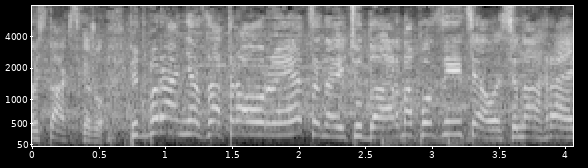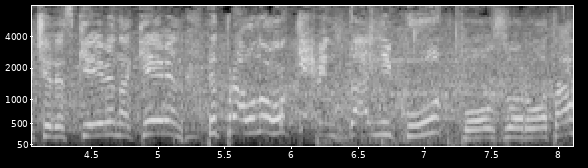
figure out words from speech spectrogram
Ось так скажу. Підбирання за Траоре. Це навіть ударна позиція. Вона грає через Кевіна. Кевін під праву ногу. Кевін в дальній кут. Повз ворота.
